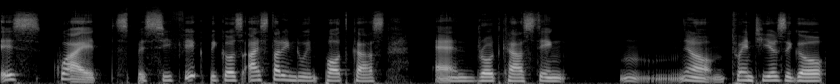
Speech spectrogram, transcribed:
is quite specific because I started doing podcasts and broadcasting, mm, you know, 20 years ago.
